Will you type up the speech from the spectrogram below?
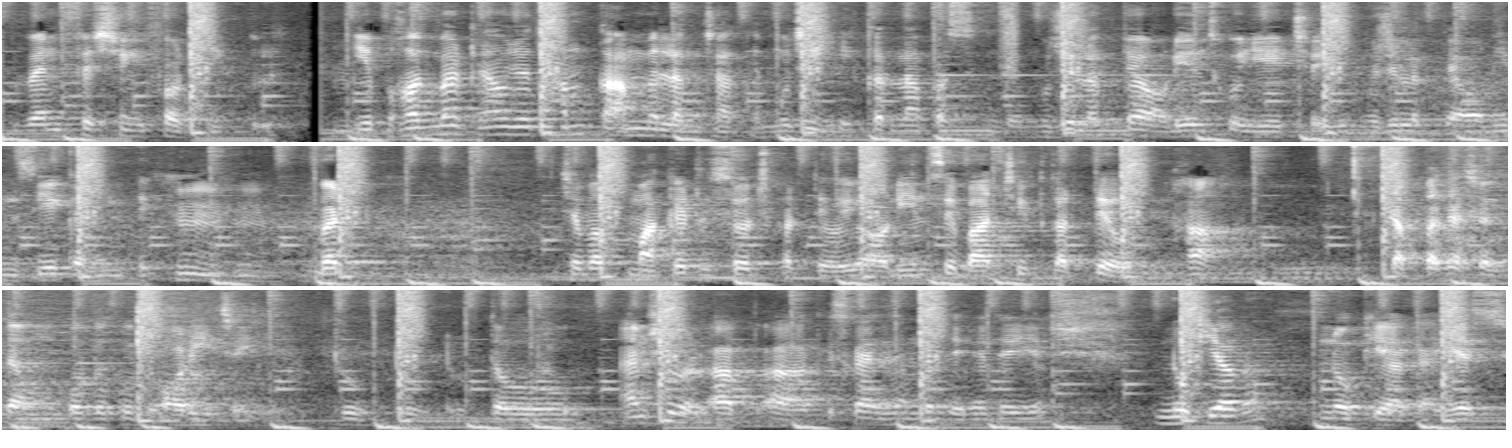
when fishing for people ये बहुत बार क्या हो जाता है हम काम में लग जाते हैं। मुझे ये करना पसंद है। मुझे लगता है ऑडियंस को ये चाहिए मुझे लगता है ऑडियंस ये करेंगे। बट जब आप मार्केट रिसर्च करते हो या ऑडियंस से बातचीत करते हो हाँ। तब पता चलता है उनको तो कुछ और ही चाहिए। ट्रू ट्रू ट्रू तो आई एम श्योर आप आ, किसका एग्ज़ाम्पल दे रहे थे यश? नोकिया का? नोकिया का यस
